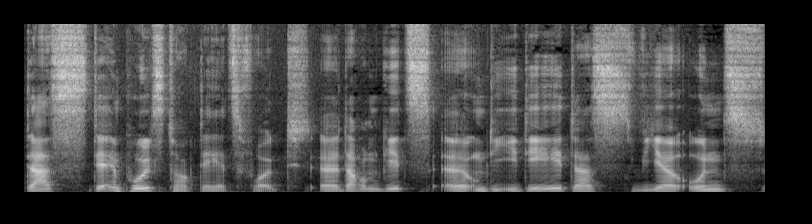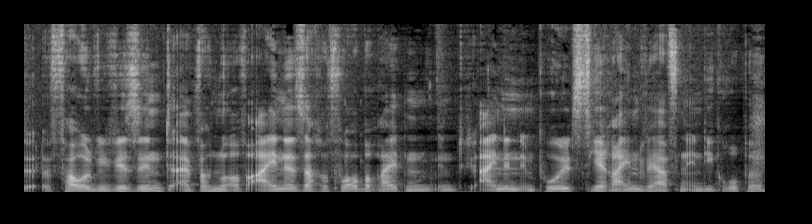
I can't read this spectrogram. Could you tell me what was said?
das, der Impulstalk, der jetzt folgt, äh, darum geht's äh, um die Idee, dass wir uns, äh, faul wie wir sind, einfach nur auf eine Sache vorbereiten, in- einen Impuls hier reinwerfen in die Gruppe,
